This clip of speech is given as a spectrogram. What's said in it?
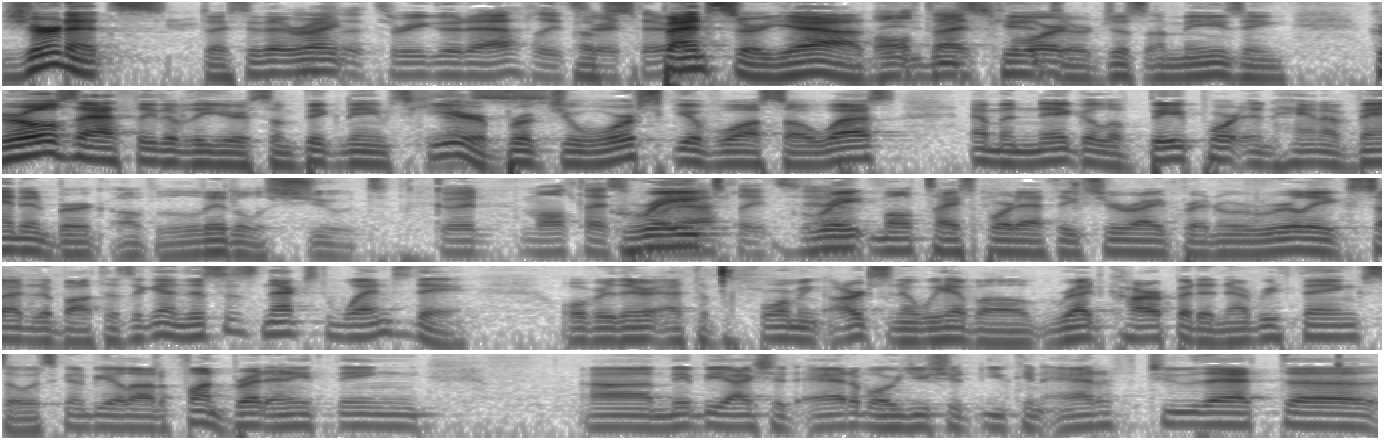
Jernitz. Did I say that right? Those are three good athletes of right there. Spencer, yeah. th- These Multi-sport. kids are just amazing. Girls Athlete of the Year, some big names here. Yes. Brooke Jaworski of Wausau West, Emma Nagel of Bayport, and Hannah Vandenberg of Little Chute. Good multi-sport Great, athletes. yeah. great multi-sport athletes. You're right, Brett. We're really excited about this. Again, this is next Wednesday over there at the Performing Arts Center. We have a red carpet and everything, so it's going to be a lot of fun. Brett, anything uh, maybe I should add, or you should you can add to that uh,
